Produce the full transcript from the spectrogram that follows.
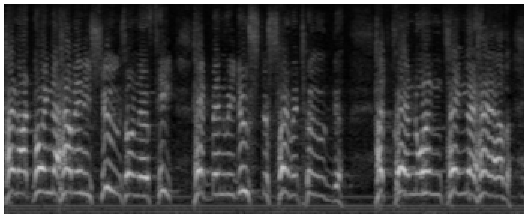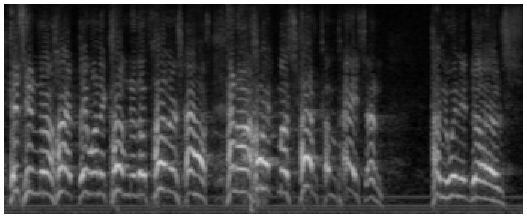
They're not going to have any shoes on their feet. They've been reduced to servitude. But friend, one thing they have is in their heart they want to come to the Father's house, and our heart must have compassion. And when it does,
